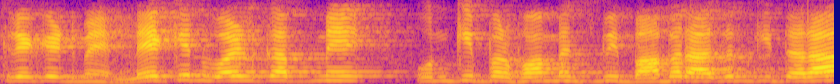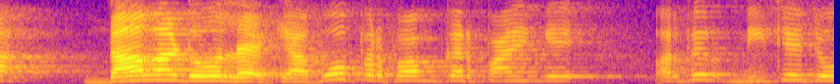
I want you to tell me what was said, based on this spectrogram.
क्रिकेट में। लेकिन वर्ल्ड कप में उनकी परफॉर्मेंस भी बाबर आज़म की तरह डावाडोल है। क्या वो परफॉर्म कर पाएँगे? और फिर नीचे जो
